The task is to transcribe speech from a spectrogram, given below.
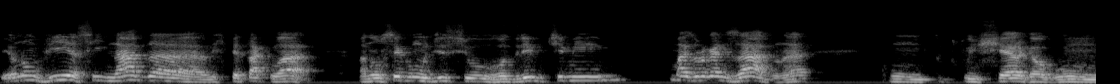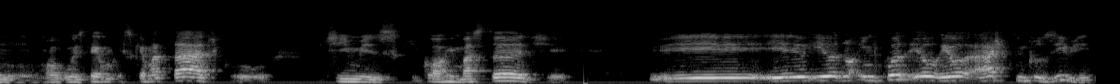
eu não vi assim nada espetacular, a não ser, como disse o Rodrigo, time mais organizado, né? Tu, tu enxerga algum, algum esquema, tático, times que correm bastante. E, e, eu, enquanto, eu, eu acho que, inclusive,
